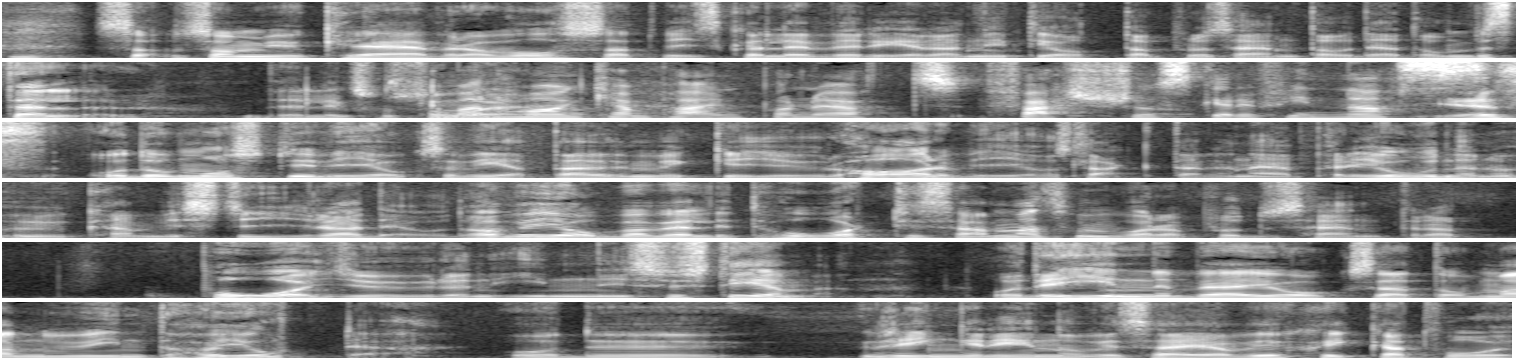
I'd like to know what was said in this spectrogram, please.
Mm. So, som ju kräver av oss att vi ska leverera 98 procent av det de beställer. Det liksom ska man ha en kampanj på nötfärs så ska det finnas. Yes, och då måste ju vi också veta hur mycket djur har vi att slakta den här perioden och hur kan vi styra det. Och då har vi jobbat väldigt hårt tillsammans med våra producenter att få djuren in i systemen. Och det innebär ju också att om man nu inte har gjort det och du ringer in och vill säga jag vill skicka två,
